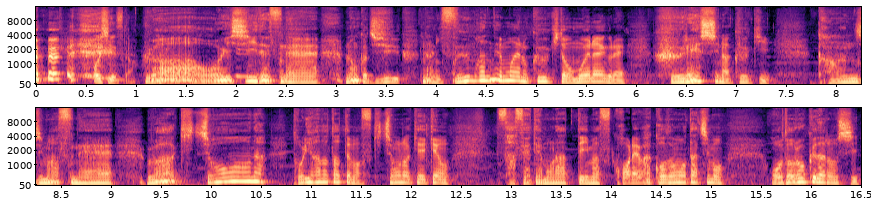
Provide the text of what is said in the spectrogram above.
美味しいですか？うわー美味しいですねなんかじゅ何数万年前の空気とは思えないぐらいフレッシュな空気感じますねうわー貴重な鳥肌立ってます貴重な経験をさせてもらっていますこれは子供たちも驚くだろうし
